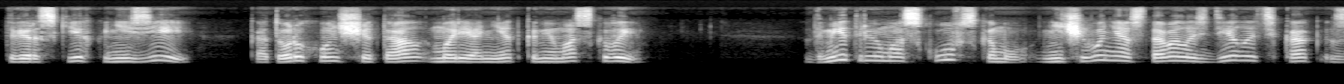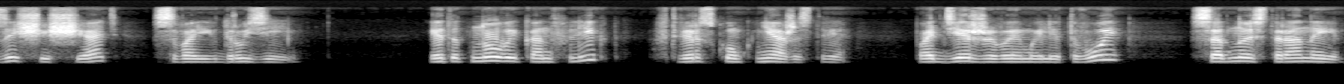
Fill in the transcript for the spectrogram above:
тверских князей, которых он считал марионетками Москвы. Дмитрию Московскому ничего не оставалось делать, как защищать своих друзей. Этот новый конфликт в Тверском княжестве, поддерживаемый Литвой, с одной стороны,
